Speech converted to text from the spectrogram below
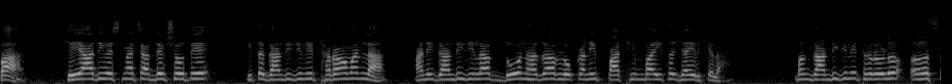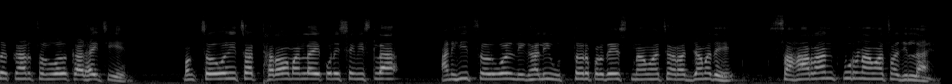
पा हे या अधिवेशनाचे अध्यक्ष होते. इथं गांधीजींनी ठराव मांडला आणि गांधीजीला दोन हजार लोकांनी पाठिंबा इथं जाहीर केला. मग गांधीजींनी ठरवलं असहकार चळवळ काढायची आहे. मग चळवळीचा ठराव मांडला एकोणीसशे वीसला. आणि ही चळवळ निघाली उत्तर प्रदेश नावाच्या राज्यामध्ये सहारानपूर नावाचा जिल्हा आहे.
